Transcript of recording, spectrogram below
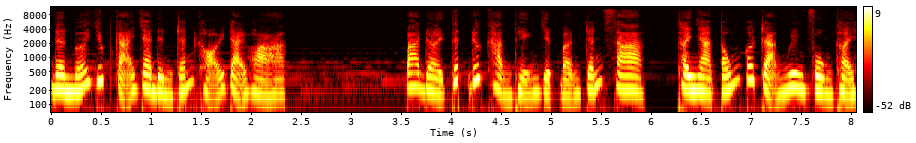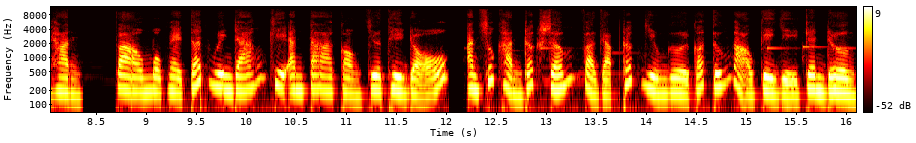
nên mới giúp cả gia đình tránh khỏi đại họa. Ba đời tích đức hành thiện dịch bệnh tránh xa, thời nhà Tống có trạng nguyên phùng thời hành. Vào một ngày Tết nguyên đáng khi anh ta còn chưa thi đổ, anh xuất hành rất sớm và gặp rất nhiều người có tướng mạo kỳ dị trên đường.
